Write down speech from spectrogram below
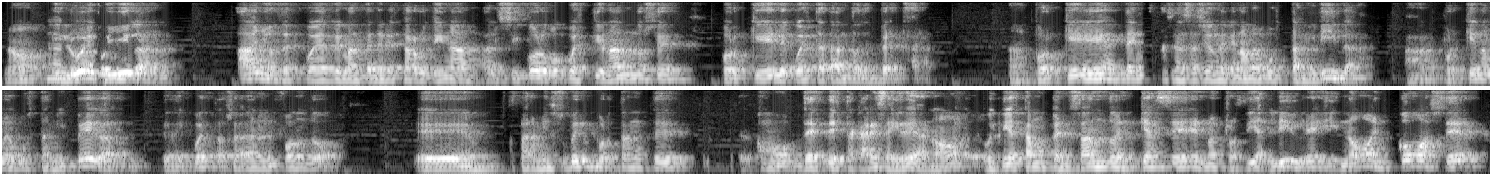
¿no? Y luego llegan años después de mantener esta rutina al psicólogo cuestionándose por qué le cuesta tanto despertar. ¿ah? ¿Por qué tengo la sensación de que no me gusta mi vida? ¿Ah? ¿Por qué no me gusta mi pega? ¿Te das cuenta? O sea, en el fondo, eh, para mí es súper importante como destacar esa idea, ¿no? Hoy día estamos pensando en qué hacer en nuestros días libres y no en cómo hacer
